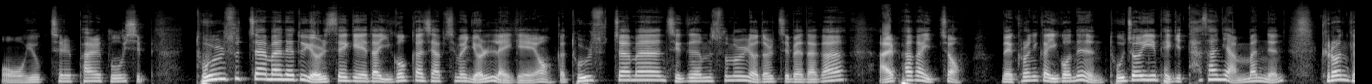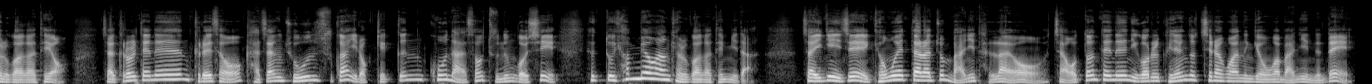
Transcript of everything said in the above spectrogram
5, 6, 7, 8, 9, 10. 돌 숫자만 해도 13개에다 이것까지 합치면 14개예요. 그러니까 돌 숫자만 지금 28집에다가 알파가 있죠. 네, 그러니까 이거는 도저히 백이 타산이 안 맞는 그런 결과가 돼요. 자, 그럴 때는 그래서 가장 좋은 수가 이렇게 끊고 나서 두는 것이 흑도 현명한 결과가 됩니다. 자, 이게 이제 경우에 따라 좀 많이 달라요. 자, 어떤 때는 이거를 그냥 젖치라고 하는 경우가 많이 있는데,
